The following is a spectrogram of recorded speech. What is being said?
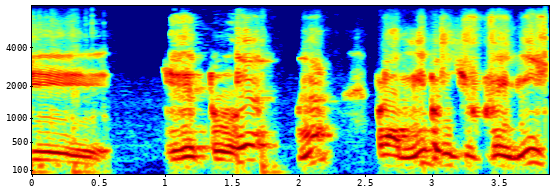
de, de retorno? Né? Para mim, para me feliz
